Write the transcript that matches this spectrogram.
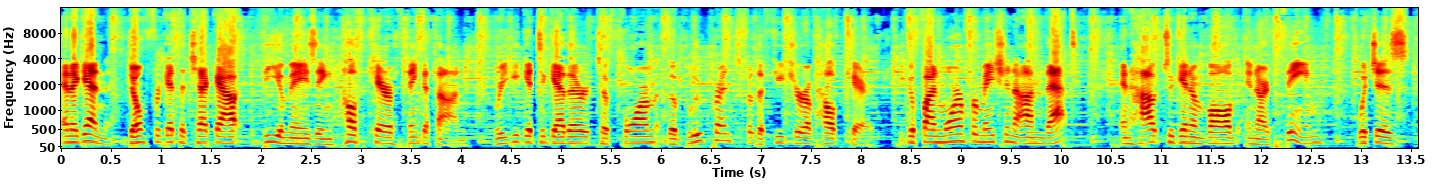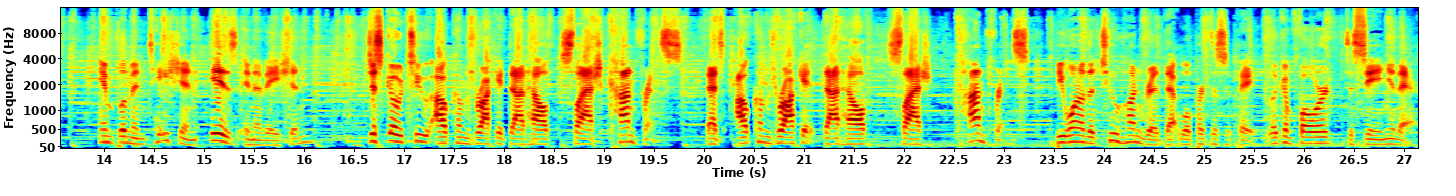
And again, don't forget to check out the amazing Healthcare Thinkathon, where you can get together to form the blueprint for the future of healthcare. You can find more information on that and how to get involved in our theme, which is implementation is innovation. Just go to outcomesrocket.health slash conference. That's outcomesrocket.health slash conference be one of the 200 that will participate. Looking forward to seeing you there.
